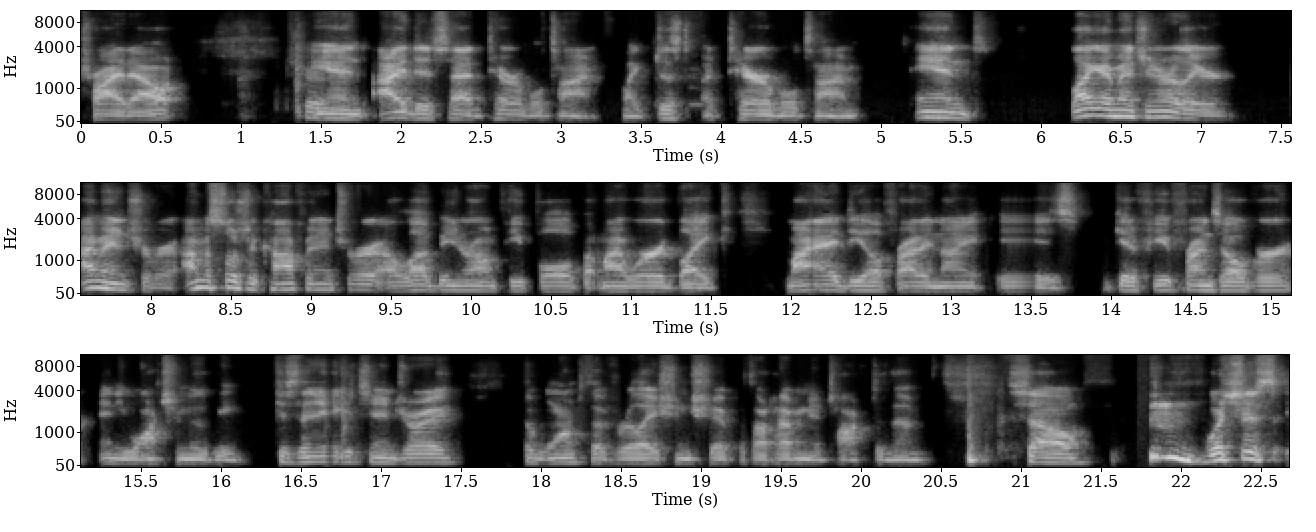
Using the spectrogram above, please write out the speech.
try it out Sure. and I just had terrible time, like just a terrible time. And like I mentioned earlier, I'm an introvert. I'm a socially confident introvert. I love being around people, but my word, like my ideal Friday night is get a few friends over and you watch a movie because then you get to enjoy the warmth of relationship without having to talk to them. So, which is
